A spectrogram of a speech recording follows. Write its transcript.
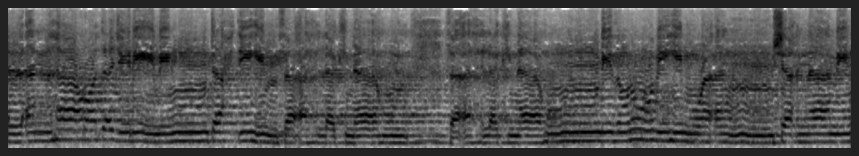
الأنهار تجري من تحتهم فأهلكناهم فأهلكناهم بذنوبهم وأنشأنا من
